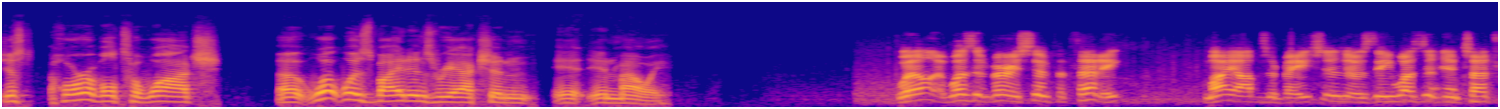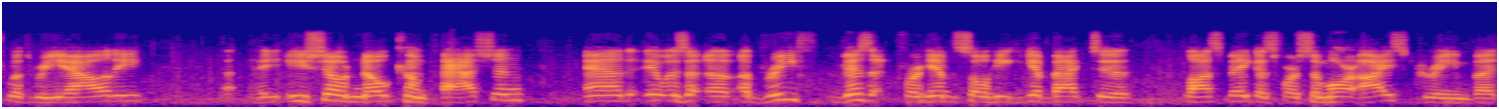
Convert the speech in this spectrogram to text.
just horrible to watch. Uh, what was Biden's reaction in, in, Maui? Well, it wasn't very sympathetic. My observation is he wasn't in touch with reality. He showed no compassion, and it was a, a brief visit for him so he could get back to Las Vegas for some more ice cream. But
